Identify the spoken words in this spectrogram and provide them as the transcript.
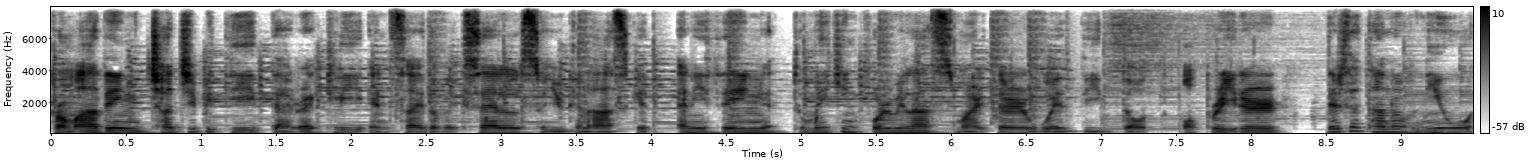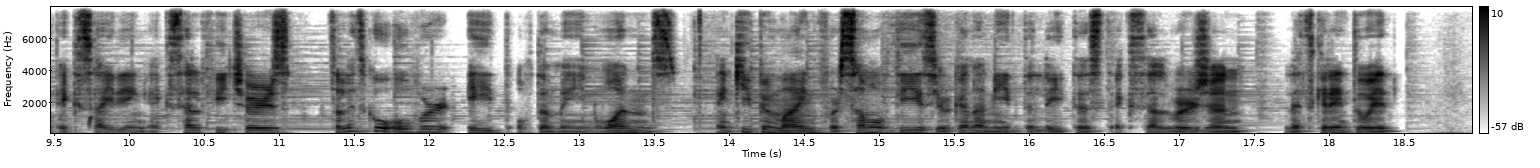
From adding ChatGPT directly inside of Excel so you can ask it anything to making formulas smarter with the dot operator, there's a ton of new exciting Excel features, so let's go over 8 of the main ones. And keep in mind for some of these you're gonna need the latest Excel version. Let's get into it.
